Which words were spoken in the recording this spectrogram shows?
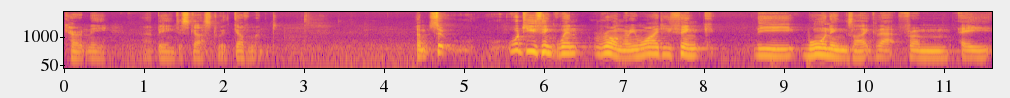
currently uh, being discussed with government. Um, so, what do you think went wrong? I mean, why do you think the warnings like that from a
